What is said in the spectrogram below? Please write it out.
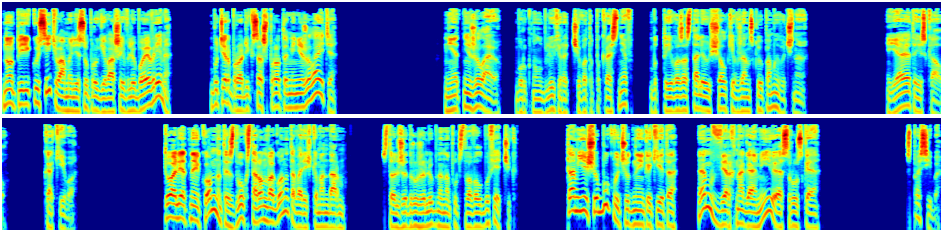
Но перекусить вам или супруге вашей в любое время. Бутербродик со шпротами не желаете?» «Нет, не желаю», — буркнул Блюхер от чего-то покраснев, будто его застали у щелки в женскую помывочную. Я это искал. Как его? Туалетные комнаты с двух сторон вагона, товарищ командарм. Столь же дружелюбно напутствовал буфетчик. Там еще буквы чудные какие-то. М вверх ногами и С русская. Спасибо.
